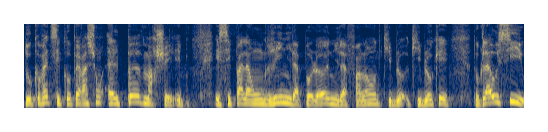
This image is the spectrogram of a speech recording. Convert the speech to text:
Donc en fait, ces coopérations, elles peuvent marcher. Et, et c'est pas la Hongrie, ni la Pologne, ni la Finlande qui, blo- qui bloquaient. Donc là aussi,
